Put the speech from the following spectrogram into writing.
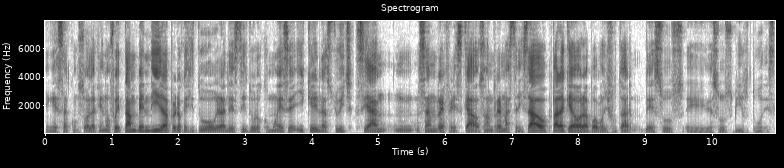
en esa consola que no fue tan vendida, pero que sí tuvo grandes títulos como ese y que en la Switch se han, mm, se han refrescado, se han remasterizado para que ahora podamos disfrutar de sus, eh, de sus virtudes.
